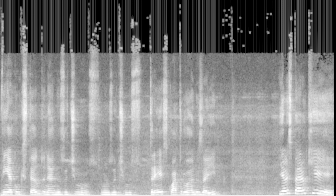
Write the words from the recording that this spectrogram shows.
vinha conquistando, né, nos últimos, nos últimos 3, 4 anos aí. E eu espero que,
